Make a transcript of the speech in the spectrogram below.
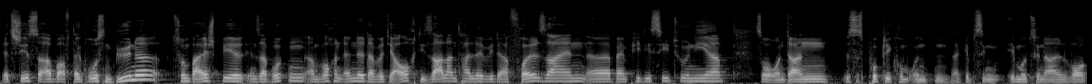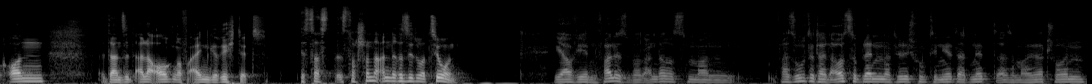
Jetzt stehst du aber auf der großen Bühne, zum Beispiel in Saarbrücken am Wochenende. Da wird ja auch die Saarlandhalle wieder voll sein äh, beim PDC-Turnier. So, und dann ist das Publikum unten. Da gibt es den emotionalen Walk-On. Dann sind alle Augen auf einen gerichtet. Ist das, ist doch schon eine andere Situation. Ja, auf jeden Fall ist es was anderes. Man versucht es halt auszublenden, natürlich funktioniert das nicht. Also man hört schon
